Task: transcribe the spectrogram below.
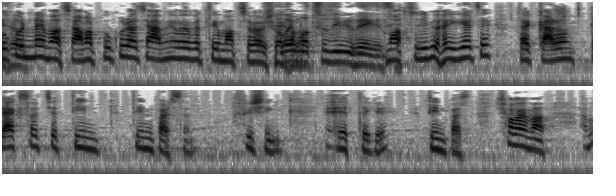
পুকুর নেই মৎস্য আমার পুকুর আছে আমিও এবার থেকে মৎস্য ব্যবসায়ী সবাই মৎস্যজীবী হয়ে গেছে। মৎস্যজীবী হয়ে গেছে তার কারণ ট্যাক্স হচ্ছে তিন তিন পার্সেন্ট ফিশিং এর থেকে তিন পার্সেন্ট সবাই মা- আমি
